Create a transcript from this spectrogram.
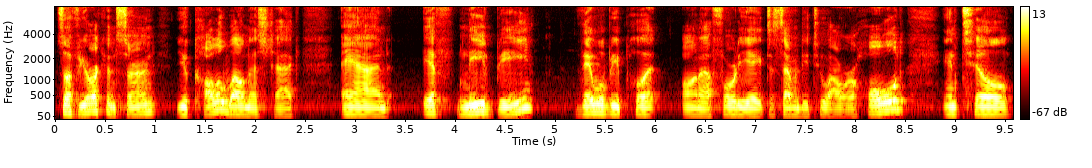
So if you're concerned, you call a wellness check, and if need be, they will be put on a 48 to 72 hour hold until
